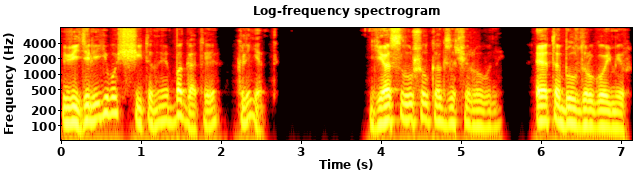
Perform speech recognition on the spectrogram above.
видели его считанные богатые клиенты. Я слушал, как зачарованный. Это был другой мир.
